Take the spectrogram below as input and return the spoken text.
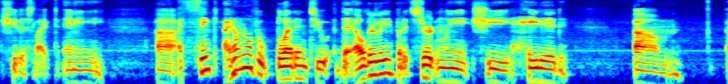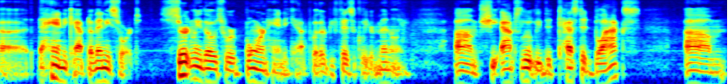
she disliked. Any, uh, I think I don't know if it bled into the elderly, but it certainly she hated um, uh, the handicapped of any sort. Certainly those who were born handicapped, whether it be physically or mentally. Um, she absolutely detested blacks. Um,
